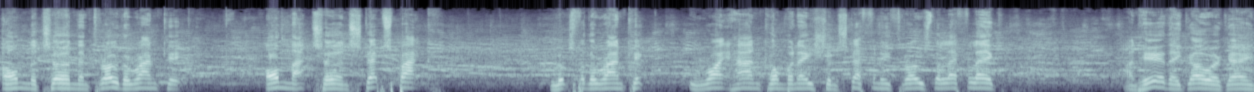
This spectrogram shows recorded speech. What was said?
on the turn, then throw the round kick on that turn, steps back, looks for the round kick, right hand combination. Stephanie throws the left leg, and here they go again.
